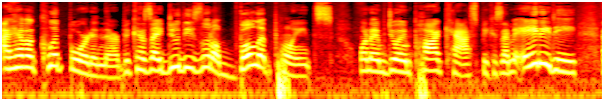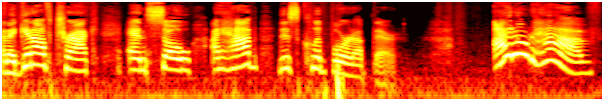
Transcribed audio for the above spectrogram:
I have a clipboard in there because I do these little bullet points when I'm doing podcasts because I'm ADD and I get off track. And so I have this clipboard up there. I don't have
